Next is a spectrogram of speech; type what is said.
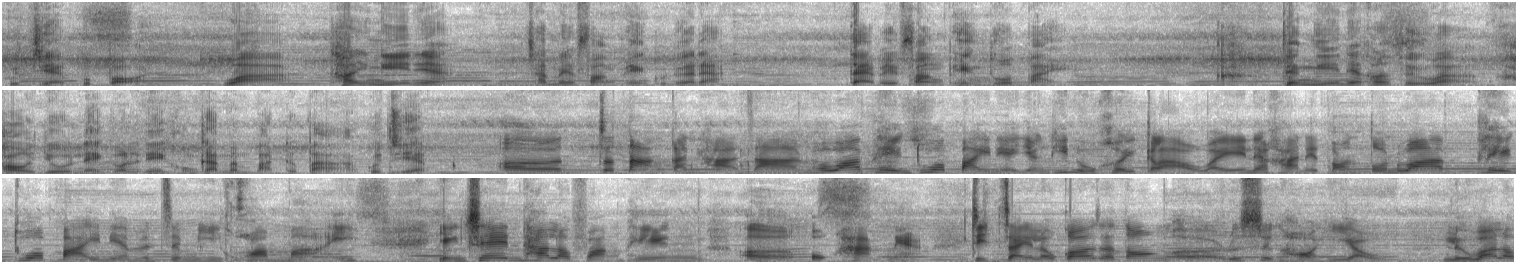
คุณเจี๊ยบคุณปอนว่าถ้าอย่างนี้เนี่ยฉันไม่ฟังเพลงคุณก็ได้ แต่ไปฟังเพลงทั่วไป อย่างนี้เนี่ยเขาถือว่าเขาอยู่ในกรณีของการบำบัดหรือเปล่าครับคุณเจี๊ยบ เอ่อจะต่างกันค่ะอาจารย์ เพราะว่าเพลงทั่วไปเนี่ยอย่างที่หนูเคยกล่าวไว้นะคะในตอนต้นว่าเพลงทั่วไปเนี่ยมันจะมีความหมาย อย่างเช่น ถ้าเราฟังเพลงเอ่ออกหักเนี่ยจิตใจเราก็จะต้องเอ่อรู้สึกห่อเหี่ยว หรือว่าเรา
